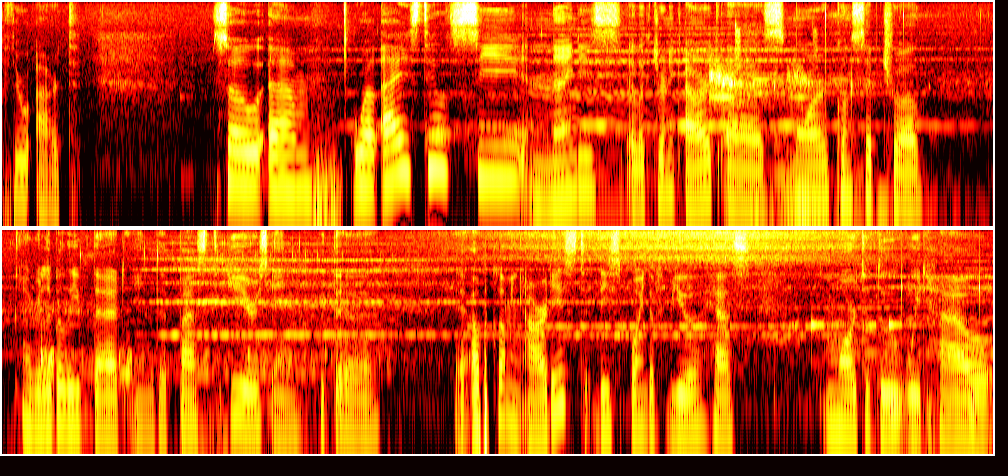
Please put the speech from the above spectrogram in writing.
through art so, um, well, I still see 90s electronic art as more conceptual. I really believe that in the past years, in with the, the upcoming artists, this point of view has more to do with how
